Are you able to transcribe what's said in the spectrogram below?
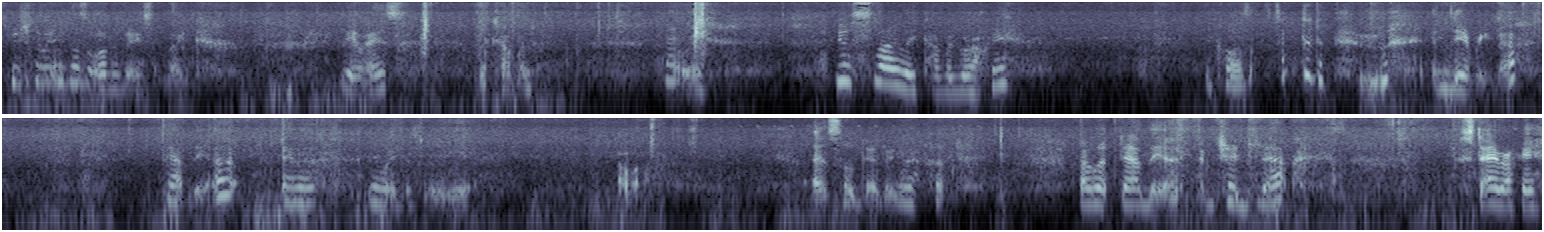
Especially when he doesn't want to do something. Anyways, we're coming. Aren't we? You're slowly coming, Rocky. Because I did a poo in the arena. Down there. And uh, the arena's really wet. Oh well. That's all good. I'm gonna put my whip down there and change it out. Stay Rocky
